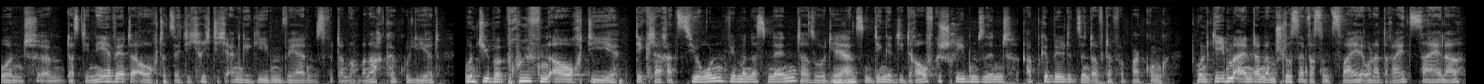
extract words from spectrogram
und ähm, dass die Nährwerte auch tatsächlich richtig angegeben werden. Es wird dann nochmal nachkalkuliert. Und die überprüfen auch die Deklaration, wie man das nennt, also die ja. ganzen Dinge, die draufgeschrieben sind, abgebildet sind auf der Verpackung und geben einem dann am Schluss einfach so ein Zwei- oder Dreizeiler,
